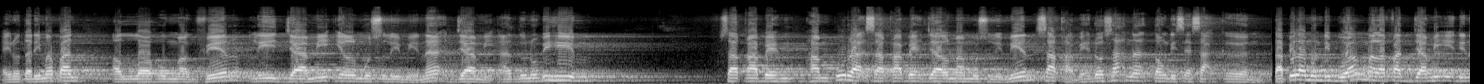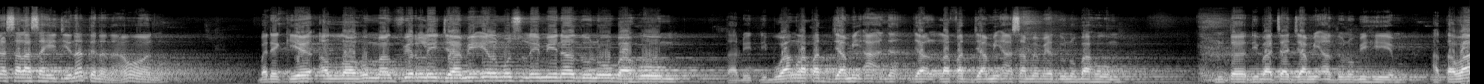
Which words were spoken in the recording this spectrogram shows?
Ainu tadi mapan? Allahumma gfir li jami'il muslimina jami'a dzunubihim. Sakabeh hampura sakabeh jalma muslimin sakabeh dosana tong disesakeun. Tapi lamun dibuang malapat jami'i dina salah sahijina teu naon bade kieu Allahumma gfir li jami'il muslimina dzunubahum. tadi dibuang lapat jami'ah lapat jami'ah sama dunubahum. Ente dibaca jami'ah dunubihim. Atawa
